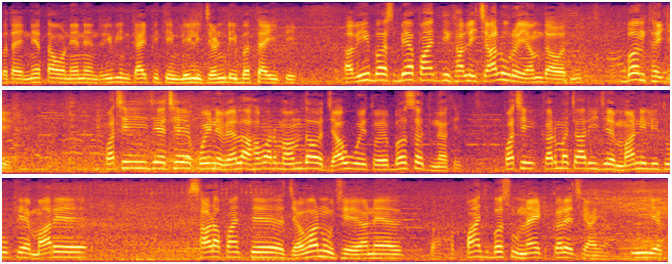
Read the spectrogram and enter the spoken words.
બધા નેતાઓને એને રિબિન કાપી હતી લીલી ઝંડી બતાવી હતી. હવે એ બસ બે પાંચથી ખાલી ચાલુ રહી અમદાવાદની. બંધ થઈ ગઈ પછી જે છે કોઈને વહેલા સવારમાં અમદાવાદ જવું હોય તો એ બસ જ નથી. પછી કર્મચારી જે માની લીધું કે મારે સાડા પાંચે જવાનું છે અને પાંચ બસો નાઇટ કરે છે અહીંયા. એ એક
